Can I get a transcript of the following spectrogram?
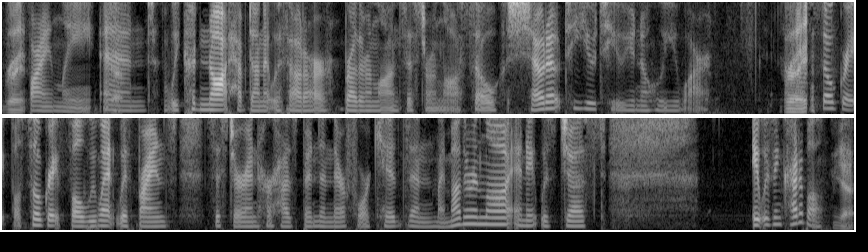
Right. finally. And we could not have done it without our brother in law and sister in law. So shout out to you two. You know who you are. Right. So grateful, so grateful. We went with Brian's sister and her husband and their four kids and my mother in law. And it was just, it was incredible. Yeah.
